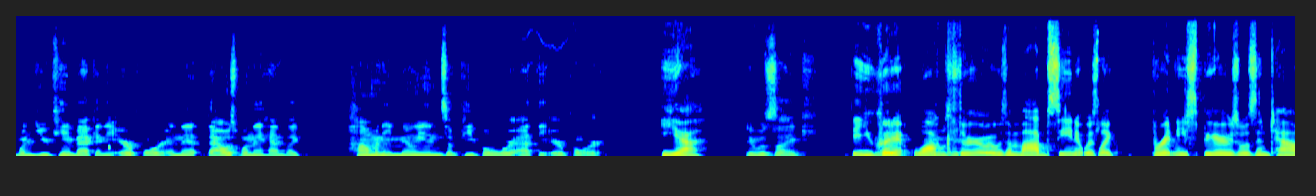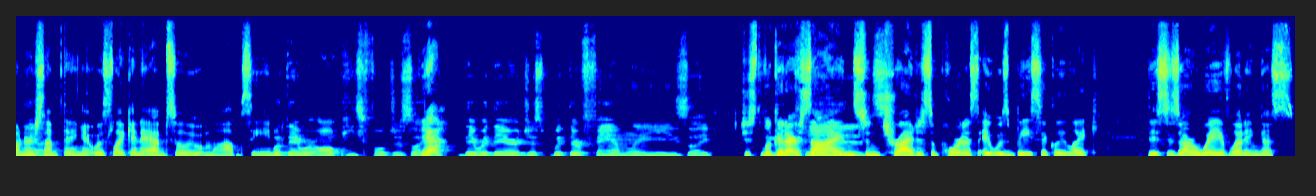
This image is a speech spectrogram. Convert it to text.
when you came back in the airport and that that was when they had like how many millions of people were at the airport. Yeah, It was like you couldn't it walk like- through. It was a mob scene. It was like Britney Spears was in town or something. It was like an absolute mob scene. But they were all peaceful, just like Yeah. they were there just with their families, like just look at our signs and try to support us. It was basically like this is our way of letting us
